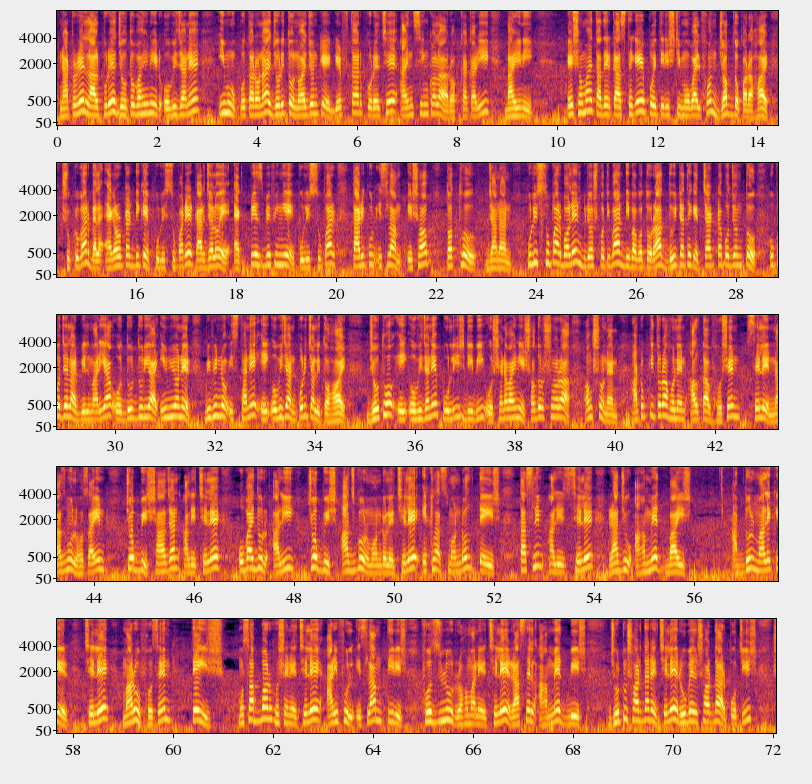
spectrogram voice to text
নাটোরের লালপুরে যৌথ বাহিনীর অভিযানে ইমু প্রতারণায় জড়িত নয়জনকে গ্রেফতার করেছে আইনশৃঙ্খলা রক্ষাকারী বাহিনী। এ সময় তাদের কাছ থেকে পঁয়ত্রিশটি মোবাইল ফোন জব্দ করা হয়। শুক্রবার বেলা এগারোটার দিকে পুলিশ সুপারের কার্যালয়ে এক প্রেস ব্রিফিংয়ে পুলিশ সুপার তারিকুল ইসলাম এসব তথ্য জানান। পুলিশ সুপার বলেন, বৃহস্পতিবার দিবাগত রাত দুইটা থেকে চারটা পর্যন্ত উপজেলার বিলমারিয়া ও দুরদুরিয়া ইউনিয়নের বিভিন্ন স্থানে এই অভিযান পরিচালিত হয়। যৌথ এই অভিযানে পুলিশ, ডিবি ও সেনাবাহিনীর সদস্যরা অংশ নেন। আটককৃতরা হলেন আলতাফ হোসেন, ছেলে নাজমুল হোসাইন, চব্বিশ শাহজাহান আলীর ছেলে ওবায়দুর আলী চব্বিশ আজগর মণ্ডলের ছেলে, এখলাস মণ্ডল তেইশ, তাসলিম আলীর ছেলে, রাজু আহমেদ বাইশ, আব্দুল মালেকের ছেলে, মারুফ হোসেন তেইশ, মোসাব্বর হোসেনের ছেলে, আরিফুল ইসলাম তিরিশ, ফজলুর রহমানের ছেলে, রাসেল আহমেদ বিশ ঝটু সর্দারের ছেলে রুবেল সর্দার পঁচিশ,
